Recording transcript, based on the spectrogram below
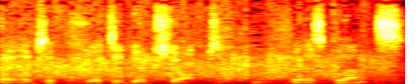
Well, it looks a pretty good shot at first glance.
